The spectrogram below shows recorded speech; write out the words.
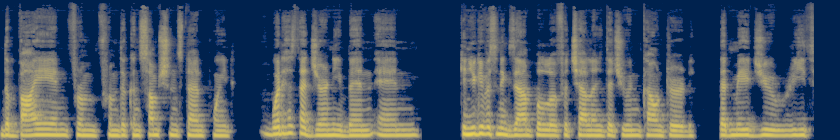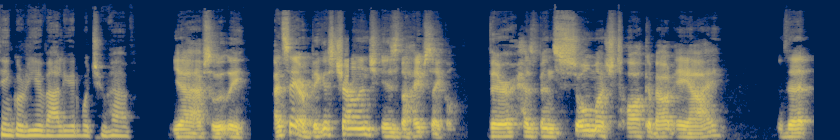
the buy-in from, from the consumption standpoint. What has that journey been? And can you give us an example of a challenge that you encountered that made you rethink or reevaluate what you have? Yeah, absolutely. I'd say our biggest challenge is the hype cycle. There has been so much talk about AI that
